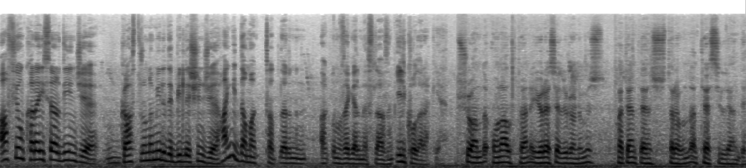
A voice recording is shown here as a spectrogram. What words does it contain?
Afyon Karahisar deyince, gastronomiyle de birleşince hangi damak tatlarının aklımıza gelmesi lazım ilk olarak yani? Şu anda 16 tane yöresel ürünümüz Patent Enstitüsü tarafından tescillendi.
